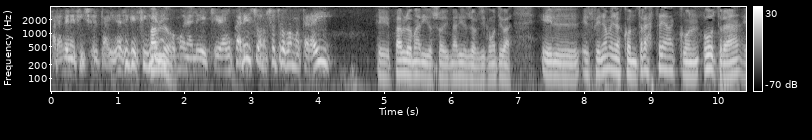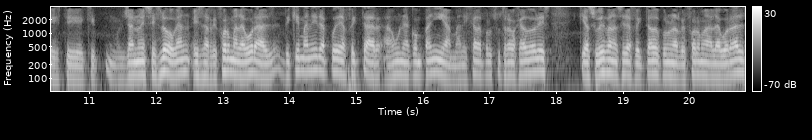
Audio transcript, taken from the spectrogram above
para beneficio del país. Así que si vienen con buena leche a buscar eso, nosotros vamos a estar ahí. Eh, Pablo Mario soy, Mario Giorgi, ¿cómo te va? El, el fenómeno contrasta con otra, este, que ya no es eslogan, es la reforma laboral. ¿De qué manera puede afectar a una compañía manejada por sus trabajadores que a su vez van a ser afectados por una reforma laboral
